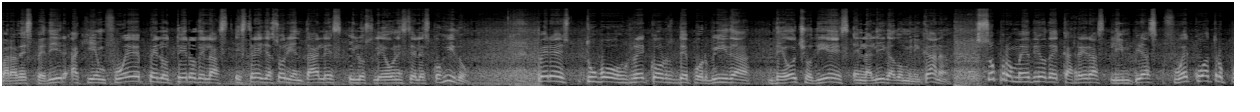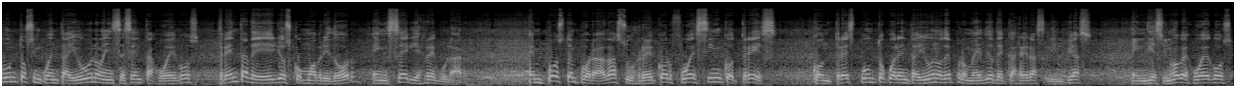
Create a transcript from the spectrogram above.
para despedir a quien fue pelotero de las Estrellas Orientales y los Leones del Escogido. Pérez tuvo récord de por vida de 8-10 en la Liga Dominicana. Su promedio de carreras limpias fue 4.51 en 60 juegos, 30 de ellos como abridor en serie regular. En postemporada su récord fue 5-3, con 3.41 de promedio de carreras limpias en 19 juegos,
